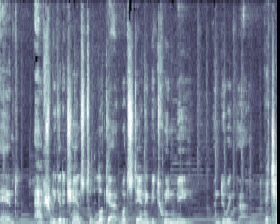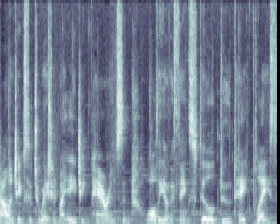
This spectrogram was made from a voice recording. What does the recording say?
And actually get a chance to look at what's standing between me and doing that. The challenging situation, my aging parents and all the other things still do take place,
